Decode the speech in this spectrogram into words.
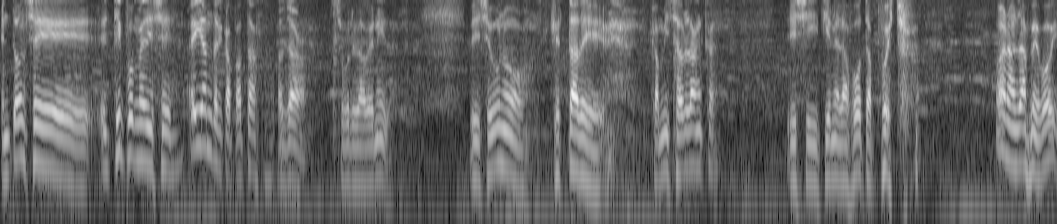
entonces el tipo me dice, ahí anda el capataz, allá sobre la avenida. Me dice uno que está de camisa blanca y si tiene las botas puestas. Bueno, allá me voy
